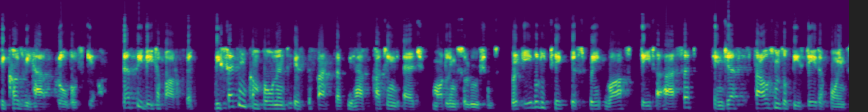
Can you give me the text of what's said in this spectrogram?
because we have global scale. That's the data part of it. The second component is the fact that we have cutting edge modeling solutions. We're able to take this vast data asset ingest thousands of these data points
